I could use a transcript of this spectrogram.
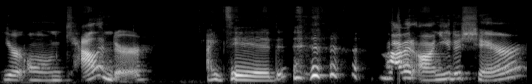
your own calendar. I did. have it on you to share?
